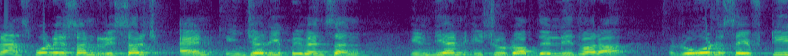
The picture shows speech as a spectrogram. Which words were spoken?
Transportation research and injury prevention Indian institute of Delhi દ્વારા road safety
